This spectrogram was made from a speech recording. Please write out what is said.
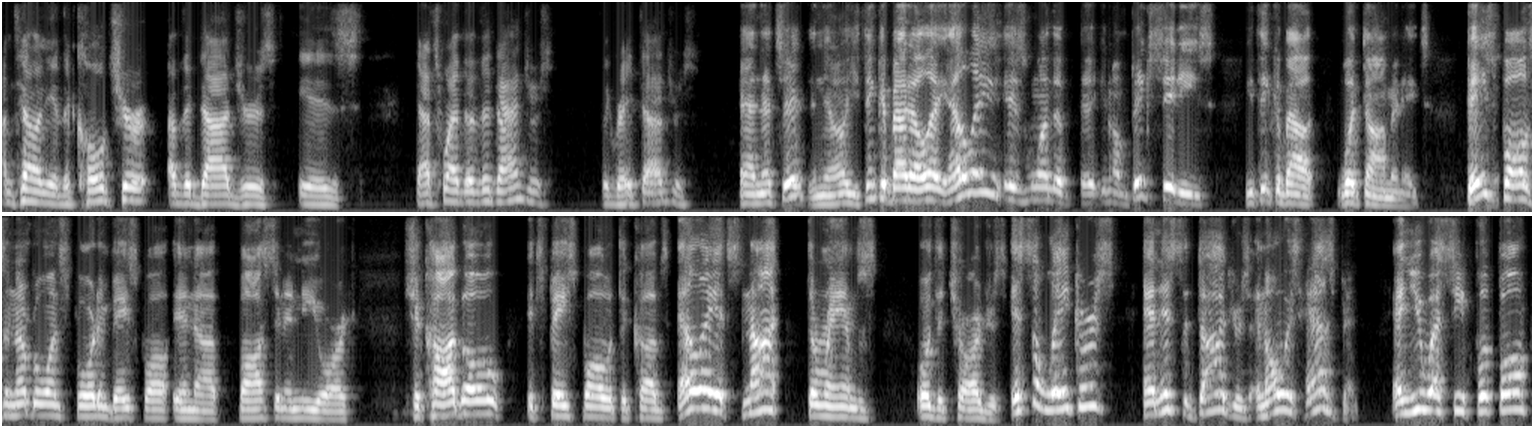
I'm telling you, the culture of the Dodgers is that's why they're the Dodgers, the great Dodgers. And that's it. And you know, you think about LA. LA is one of the you know big cities. You think about what dominates. Baseball is the number one sport in baseball in uh, Boston and New York. Chicago, it's baseball with the Cubs. LA, it's not the Rams or the Chargers. It's the Lakers and it's the Dodgers and always has been. And USC football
